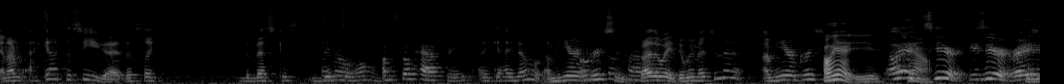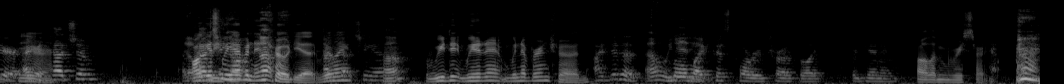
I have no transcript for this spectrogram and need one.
and I'm, I got to see you guys. That's like the best gift, I gift know. of all. I'm so happy. I, I know. I'm here in I'm person. happy. By the way, did we mention that? I'm here in person. Oh yeah. You, Oh yeah, he's here. He's here, right He's here. I can touch him. No, Well, I guess we haven't don't. Ah, introed yet. I'm Really? touching him. Huh? We didn't. We didn't. We never introed. I did a Oh, we little didn't. like piss poor intro at the like beginning. Oh, let me restart now.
